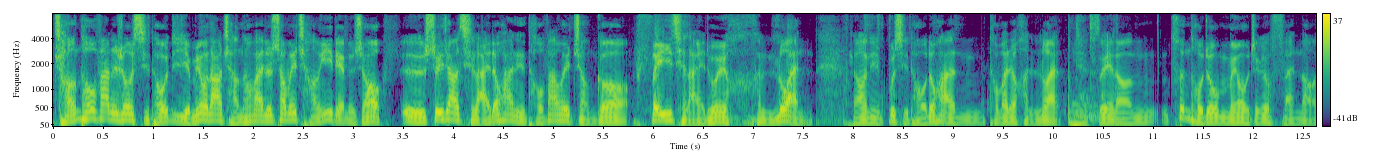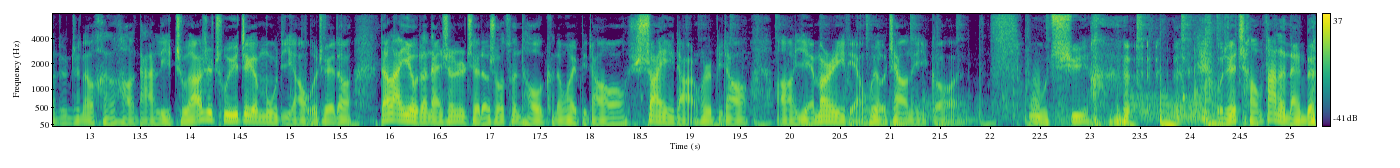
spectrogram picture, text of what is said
长头发的时候洗头也没有到长头发，就稍微长一点的时候，呃，睡觉起来的话，你头发会整个飞起来，就会很乱。然后你不洗头的话，头发就很乱。所以呢，寸头就没有这个烦恼，就真的很好打理。主要是出于这个目的啊，我觉得。当然，也有的男生是觉得说寸头可能会比较帅一点，或者比较啊爷们儿一点，会有这样的一个误区。我觉得长发的男的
